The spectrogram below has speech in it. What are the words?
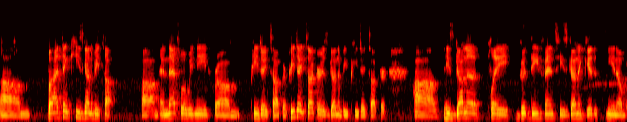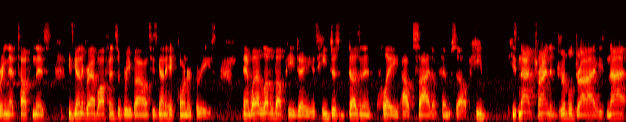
Um, but I think he's going to be tough, um, and that's what we need from PJ Tucker. PJ Tucker is going to be PJ Tucker. Um, he's gonna play good defense. He's gonna get you know bring that toughness. He's gonna grab offensive rebounds. He's gonna hit corner threes. And what I love about PJ is he just doesn't play outside of himself. He he's not trying to dribble drive. He's not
